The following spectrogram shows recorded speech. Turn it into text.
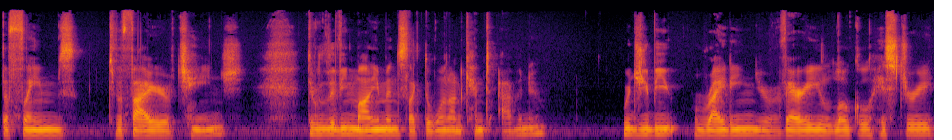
the flames to the fire of change through living monuments like the one on Kent Avenue? Would you be writing your very local history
